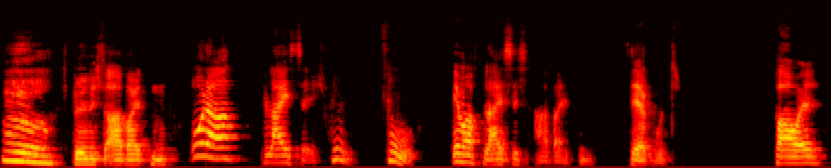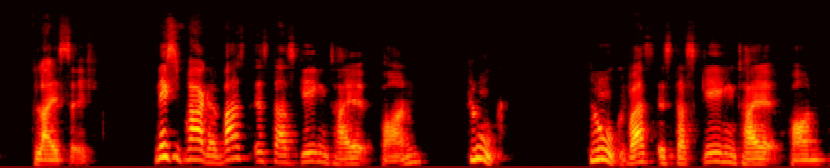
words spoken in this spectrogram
ich will nicht arbeiten. Oder fleißig. Puh, puh, immer fleißig arbeiten. Sehr gut. Faul, fleißig. Nächste Frage. Was ist das Gegenteil von klug? Klug. Was ist das Gegenteil von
